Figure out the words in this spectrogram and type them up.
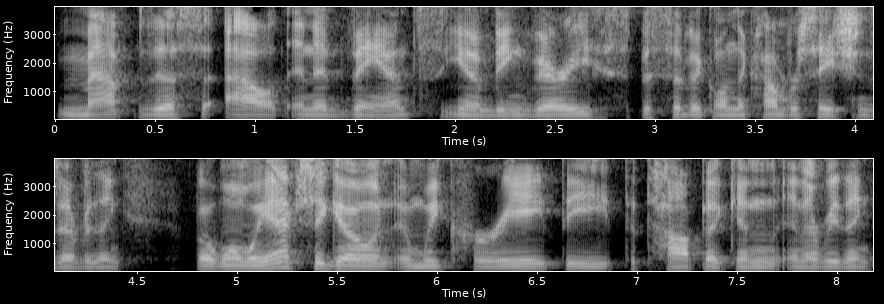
map this out in advance. You know, being very specific on the conversations, everything. But when we actually go and, and we create the the topic and, and everything,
